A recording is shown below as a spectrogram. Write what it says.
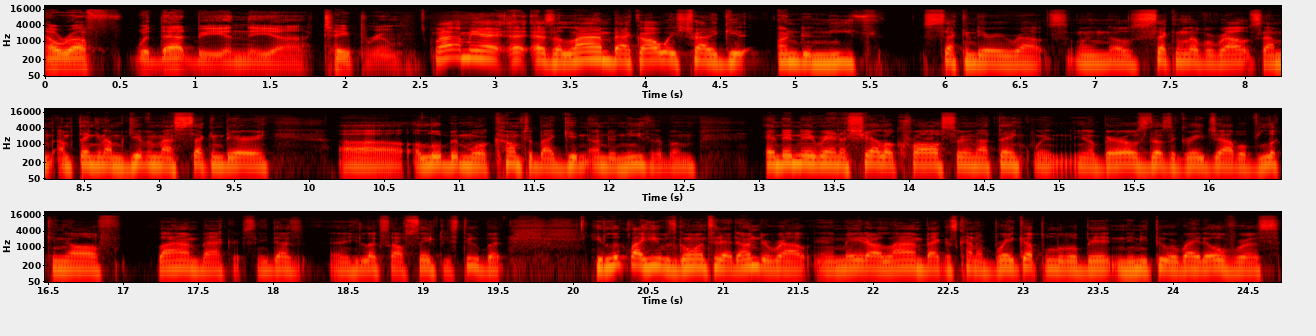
How rough would that be in the uh, tape room? Well, I mean, as a linebacker, I always try to get underneath secondary routes. When those second level routes, I'm, I'm thinking I'm giving my secondary uh, a little bit more comfort by getting underneath of them. And then they ran a shallow crosser, and I think when you know Barrows does a great job of looking off linebackers. He does uh, he looks off safeties too, but he looked like he was going to that under route and made our linebackers kind of break up a little bit, and then he threw it right over us.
